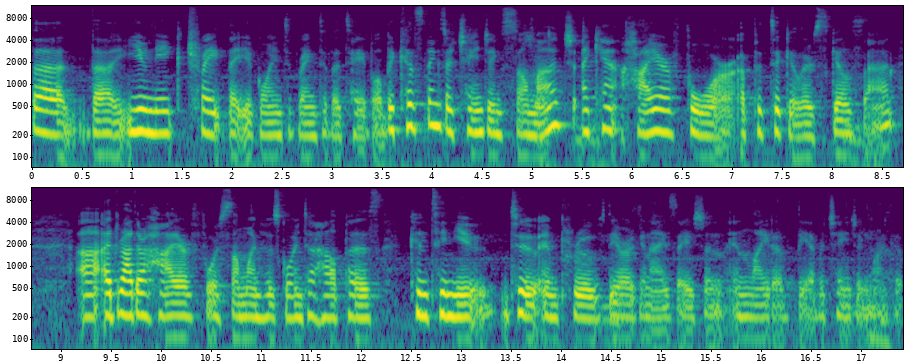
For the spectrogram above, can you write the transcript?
the the unique trait that you're going to bring to the table because things are changing so much. I can't hire for a particular skill set. Uh, I'd rather hire for someone who's going to help us continue to improve the organization in light of the ever-changing market.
